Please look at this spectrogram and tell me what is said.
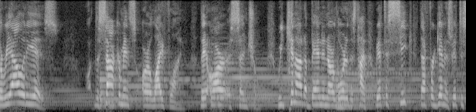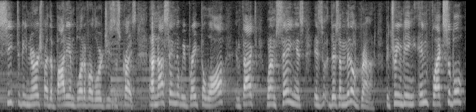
The reality is, the sacraments are a lifeline. They are essential. We cannot abandon our Lord at this time. We have to seek that forgiveness. We have to seek to be nourished by the body and blood of our Lord Jesus Christ. And I'm not saying that we break the law. In fact, what I'm saying is, is there's a middle ground between being inflexible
